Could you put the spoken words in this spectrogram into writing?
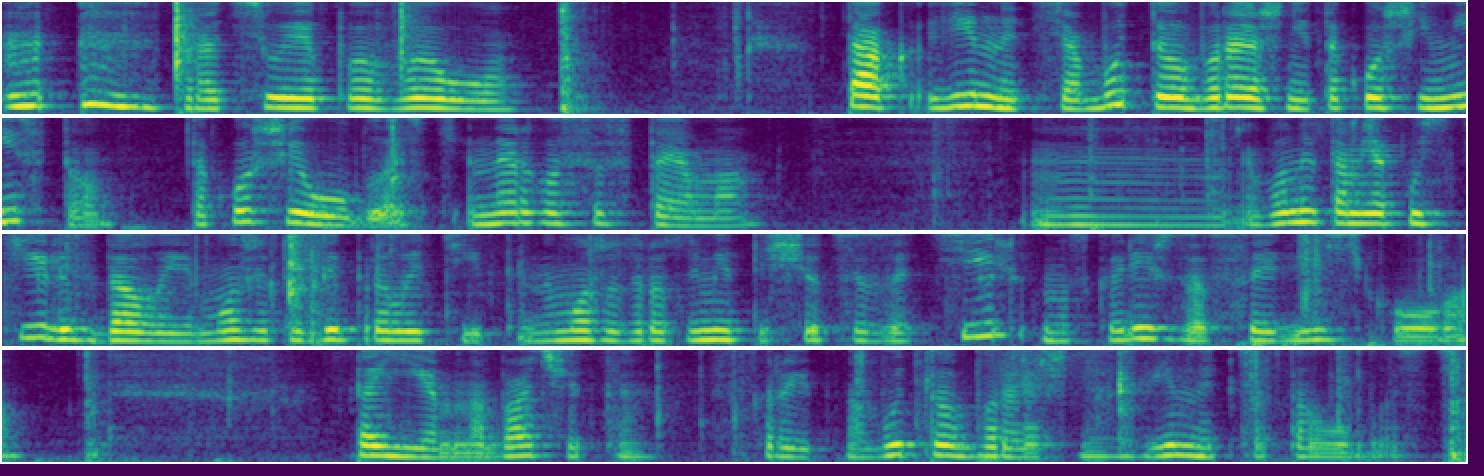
Працює ПВО. Так, Вінниця, будьте обережні, також і місто, також і область, енергосистема. Вони там якусь ціль здали, може туди прилетіти. Не можу зрозуміти, що це за ціль, але, скоріш за все, військова. Таємна, бачите? Скритна. Будьте обережні. Вінниця та область.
